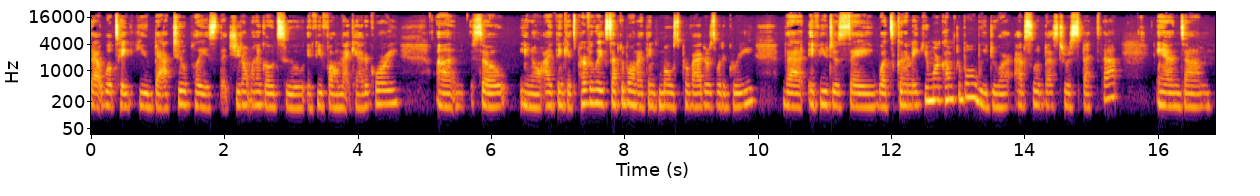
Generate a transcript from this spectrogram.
that will take you back to a place that you don't want to go to if you fall in that category. Um, so, you know, I think it's perfectly acceptable, and I think most providers would agree that if you just say what's going to make you more comfortable, we do our absolute best to respect that, and um,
